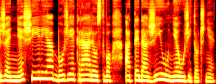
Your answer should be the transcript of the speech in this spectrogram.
že nešíria Božie kráľovstvo a teda žijú neužitočne.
